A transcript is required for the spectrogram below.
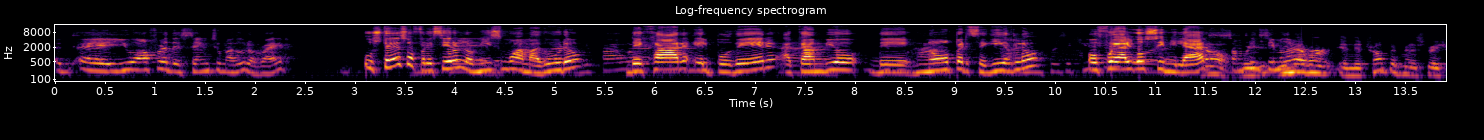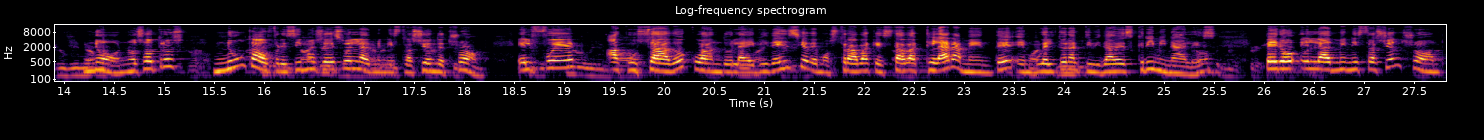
Uh, you offer the same to Maduro, right? ¿Ustedes ofrecieron lo mismo a Maduro? ¿Dejar el poder a cambio de no perseguirlo? ¿O fue algo similar? No, nosotros nunca ofrecimos eso en la administración de Trump. Él fue acusado cuando la evidencia demostraba que estaba claramente envuelto en actividades criminales, pero en la administración Trump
